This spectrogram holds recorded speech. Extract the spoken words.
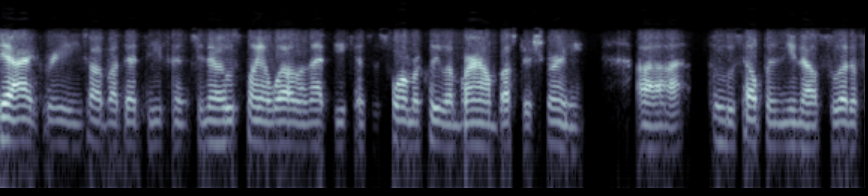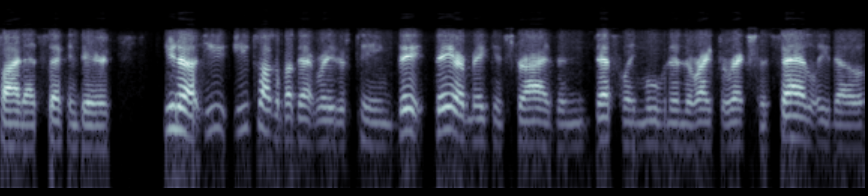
Yeah, I agree. You talk about that defense. You know who's playing well in that defense is former Cleveland Brown Buster Skrine, uh, who's helping you know solidify that secondary. You know, you you talk about that Raiders team. They they are making strides and definitely moving in the right direction. Sadly, though,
